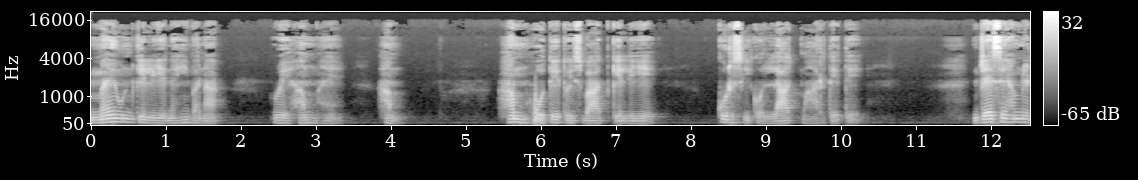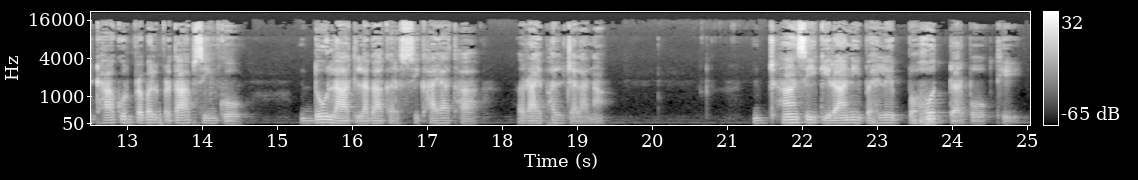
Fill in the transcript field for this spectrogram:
मैं उनके लिए नहीं बना वे हम हैं, हम। हम होते तो इस बात के लिए कुर्सी को लात मार देते। जैसे हमने ठाकुर प्रबल प्रताप सिंह को दो लात लगाकर सिखाया था राइफल चलाना। झांसी की रानी पहले बहुत डरपोक थी।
